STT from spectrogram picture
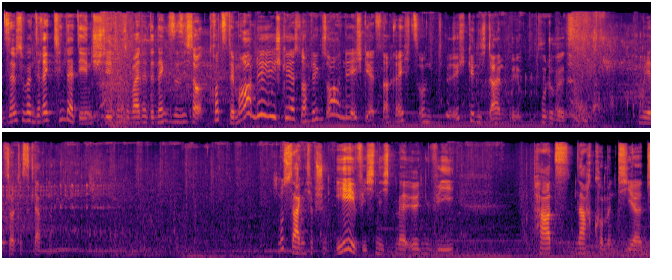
selbst wenn man direkt hinter denen steht und so weiter, dann denken sie sich so trotzdem, oh nee, ich gehe jetzt nach links, oh nee, ich gehe jetzt nach rechts und ich gehe nicht dahin, wo, du willst. Aber jetzt sollte es klappen. Ich muss sagen, ich habe schon ewig nicht mehr irgendwie Parts nachkommentiert.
